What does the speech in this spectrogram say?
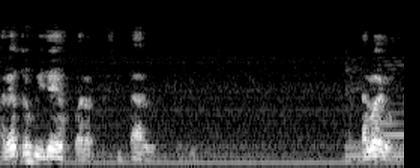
haré otros videos para presentarlo. Hasta luego.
